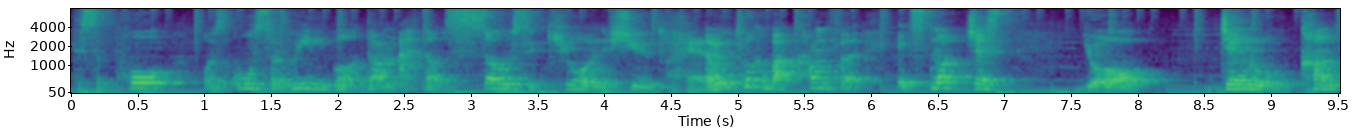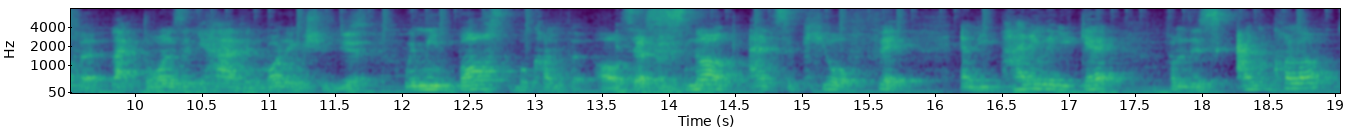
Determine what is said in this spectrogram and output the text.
The support was also really well done. I felt so secure in the shoe. And when we talk about comfort, it's not just your general comfort like the ones that you have in running shoes. Yeah. We mean basketball comfort. Oh, it's definitely. a snug and secure fit. And the padding that you get from this ankle collar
